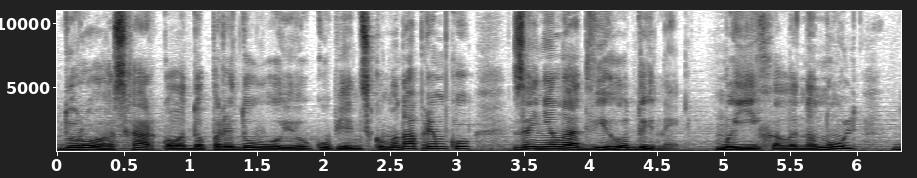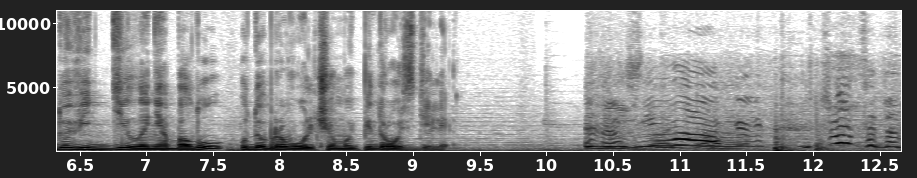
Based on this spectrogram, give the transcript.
Дорога з Харкова до передової у Куп'янському напрямку зайняла дві години. Ми їхали на нуль до відділення балу у добровольчому підрозділі. Що це там?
